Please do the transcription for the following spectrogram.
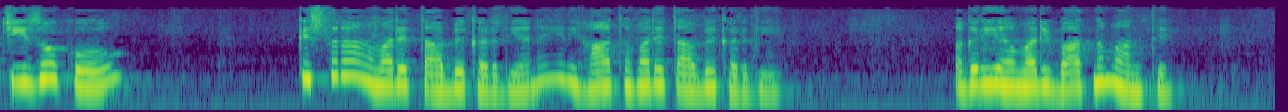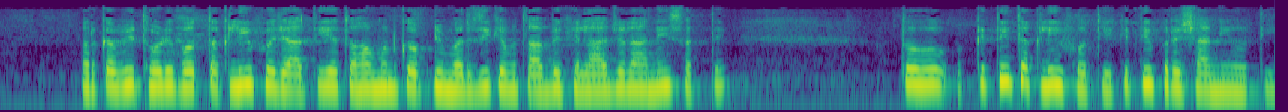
چیزوں کو کس طرح ہمارے تابے کر دیا نا؟ یعنی ہاتھ ہمارے تابے کر دیے۔ اگر یہ ہماری بات نہ مانتے اور کبھی تھوڑی بہت تکلیف ہو جاتی ہے تو ہم ان کو اپنی مرضی کے مطابق ہلا جلا نہیں سکتے۔ تو کتنی تکلیف ہوتی، کتنی پریشانی ہوتی۔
